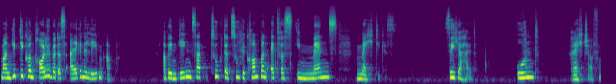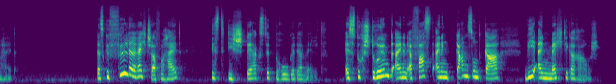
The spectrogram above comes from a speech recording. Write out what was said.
man gibt die Kontrolle über das eigene Leben ab aber im Gegenzug dazu bekommt man etwas immens Mächtiges. Sicherheit und Rechtschaffenheit. Das Gefühl der Rechtschaffenheit ist die stärkste Droge der Welt. Es durchströmt einen, erfasst einen ganz und gar wie ein mächtiger Rausch.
